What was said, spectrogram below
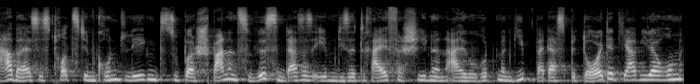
Aber es ist trotzdem grundlegend super spannend zu wissen, dass es eben diese drei verschiedenen Algorithmen gibt, weil das bedeutet ja wiederum,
